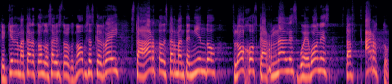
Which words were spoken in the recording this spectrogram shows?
Que quieren matar a todos los sabios y No, pues es que el rey está harto de estar manteniendo flojos, carnales, huevones, está harto.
